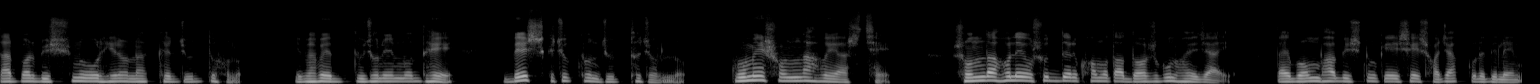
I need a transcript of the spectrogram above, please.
তারপর বিষ্ণু ও হিরণাক্ষের যুদ্ধ হলো। এভাবে দুজনের মধ্যে বেশ কিছুক্ষণ যুদ্ধ চলল। ক্রমে সন্ধ্যা হয়ে আসছে। সন্ধ্যা হলে ওষুধদের ক্ষমতা দশ গুণ হয়ে যায়। তাই ব্রহ্মা বিষ্ণুকে এসে সজাগ করে দিলেন।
